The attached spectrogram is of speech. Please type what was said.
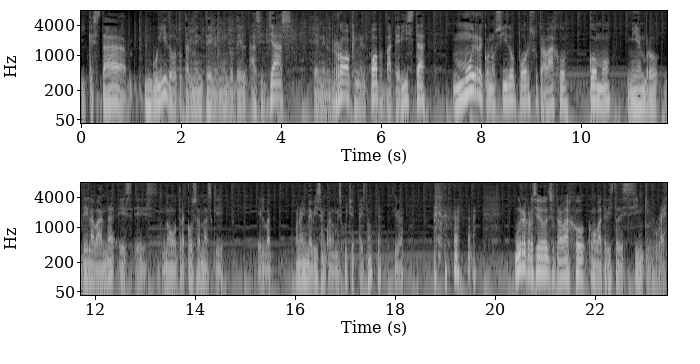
y que está imbuido totalmente en el mundo del acid jazz, en el rock, en el pop, baterista, muy reconocido por su trabajo como miembro de la banda. Es, es no otra cosa más que el bat- Bueno, ahí me avisan cuando me escuche. Ahí están, ya, sí, va. muy reconocido de su trabajo como baterista de Simple Red.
